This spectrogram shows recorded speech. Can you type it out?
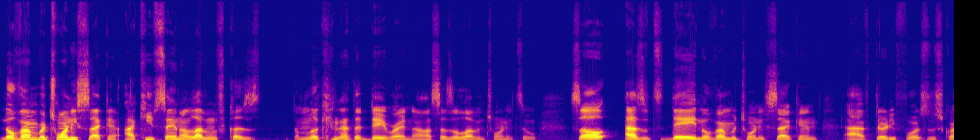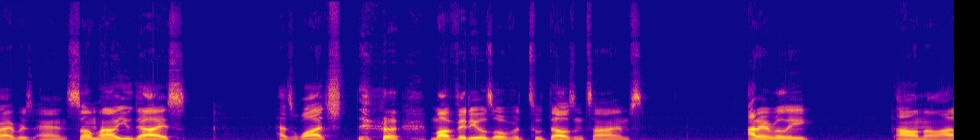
November 22nd. I keep saying 11th because I'm looking at the date right now. It says 1122. So, as of today, November 22nd, I have 34 subscribers. And somehow you guys has watched my videos over 2,000 times. I didn't really, I don't know. I,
